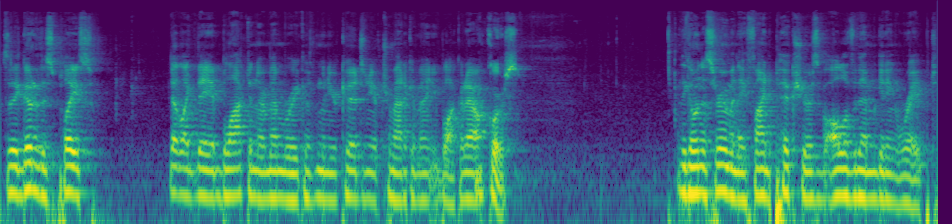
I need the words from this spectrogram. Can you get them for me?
So they go to this place that like they had blocked in their memory because when you're kids and you have traumatic event you block it out. Of course. They go in this room and they find pictures of all of them getting raped.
